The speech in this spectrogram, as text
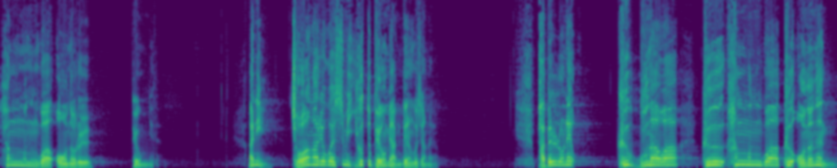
학문과 언어를 배웁니다. 아니, 저항하려고 했으면 이것도 배우면 안 되는 거잖아요. 바벨론의 그 문화와 그 학문과 그 언어는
